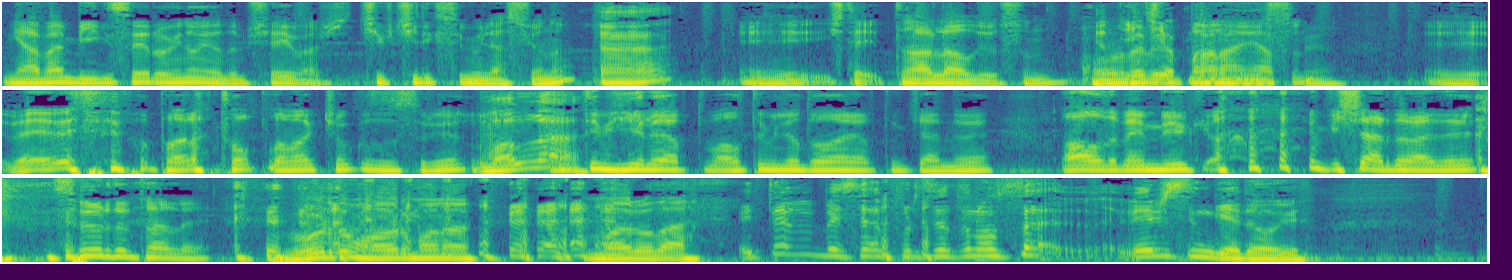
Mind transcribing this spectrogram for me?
Ya ben bilgisayar oyunu oynadım şey var. Çiftçilik simülasyonu. Ha. E, işte tarla alıyorsun. Orada bile paran alıyorsun. yapmıyor. E, ve evet para toplamak çok uzun sürüyor. Valla. Gittim hile yaptım 6 milyon dolar yaptım kendime. Aldım en büyük bişerdivenleri sürdüm tarlaya. Vurdum hormonu marula. E tabi mesela fırsatın olsa verirsin GDO'yu.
